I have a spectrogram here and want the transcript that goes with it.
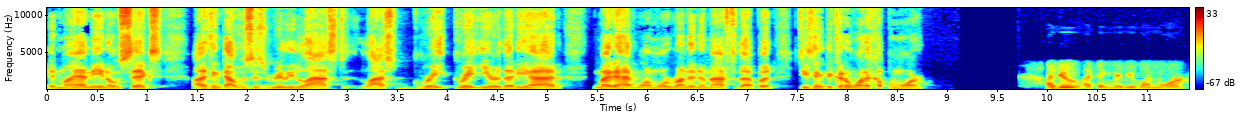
in Miami in 06. I think that was his really last last great great year that he had. Might have had one more run in him after that, but do you think they could have won a couple more? I do. I think maybe one more,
